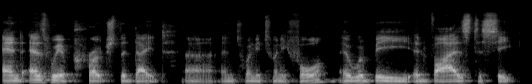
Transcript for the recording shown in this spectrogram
and as we approach the date uh, in 2024, it would be advised to seek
